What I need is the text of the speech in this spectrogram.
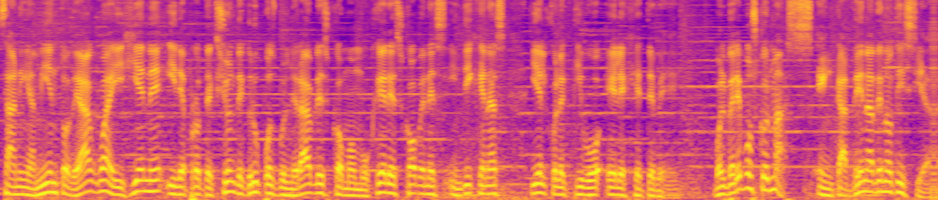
saneamiento de agua, higiene y de protección de grupos vulnerables como mujeres, jóvenes, indígenas y el colectivo LGTB. Volveremos con más en Cadena de Noticias.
